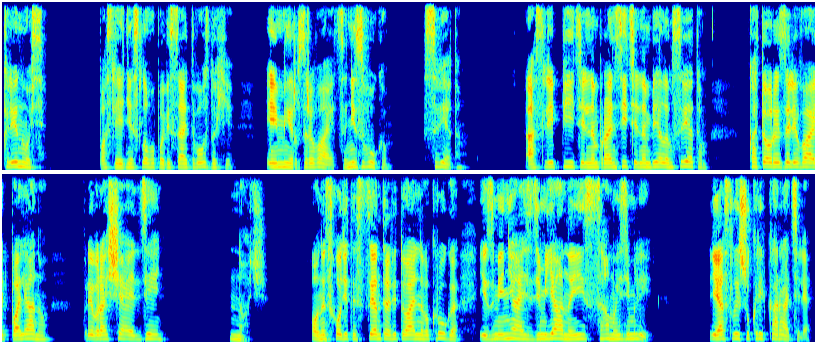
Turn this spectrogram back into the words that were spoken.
Клянусь. Последнее слово повисает в воздухе, и мир взрывается не звуком, светом. Ослепительным пронзительным белым светом, который заливает поляну, превращает день ночь. Он исходит из центра ритуального круга, изменяясь Демьяна и из самой земли. Я слышу крик карателя —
